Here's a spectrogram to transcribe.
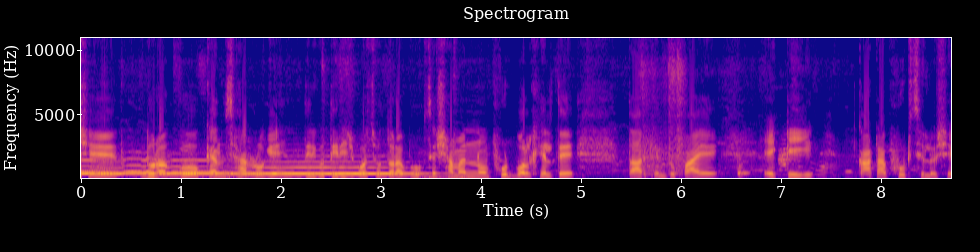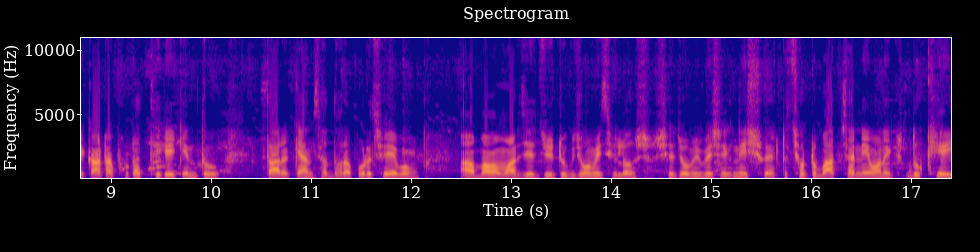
সে দুরাগ্য ক্যান্সার রোগে দীর্ঘ তিরিশ বছর ধরা ভুগছে। সামান্য ফুটবল খেলতে তার কিন্তু পায়ে একটি কাটা ফুটছিল সেই কাটা ফোটার থেকেই কিন্তু তার ক্যান্সার ধরা পড়েছে এবং বাবা মার যে যেটুক জমি ছিল, সে জমি বেশি নিঃস্ব। একটা ছোট্ট বাচ্চা নিয়ে অনেক দুঃখেই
